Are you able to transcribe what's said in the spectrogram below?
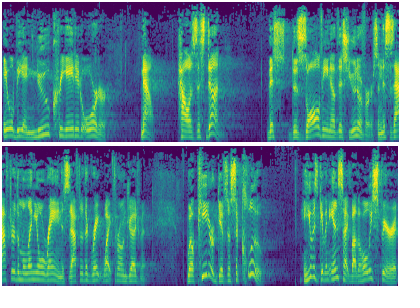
It will be a new created order. Now, how is this done? This dissolving of this universe, and this is after the millennial reign, this is after the great white throne judgment. Well, Peter gives us a clue. He was given insight by the Holy Spirit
